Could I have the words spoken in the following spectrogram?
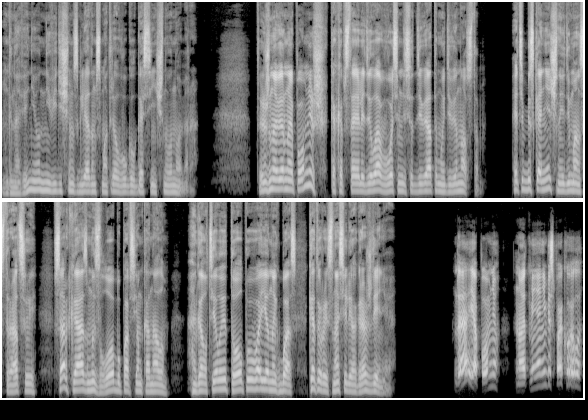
Мгновение он невидящим взглядом смотрел в угол гостиничного номера. «Ты же, наверное, помнишь, как обстояли дела в 89-м и 90-м? Эти бесконечные демонстрации, сарказм и злобу по всем каналам, оголтелые толпы у военных баз, которые сносили ограждения». «Да, я помню, но это меня не беспокоило».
